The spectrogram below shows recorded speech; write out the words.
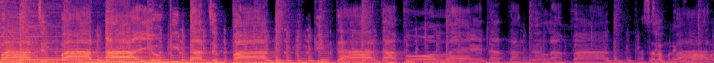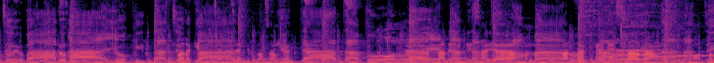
cepat cepat ayo kita cepat. Kita tak boleh datang terlambat. Assalamualaikum warahmatullahi wabarakatuh. ayo kita jumpa lagi di channel saya Kosong ya. ya kali ini saya menemukan lagi ini sarang burung motor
